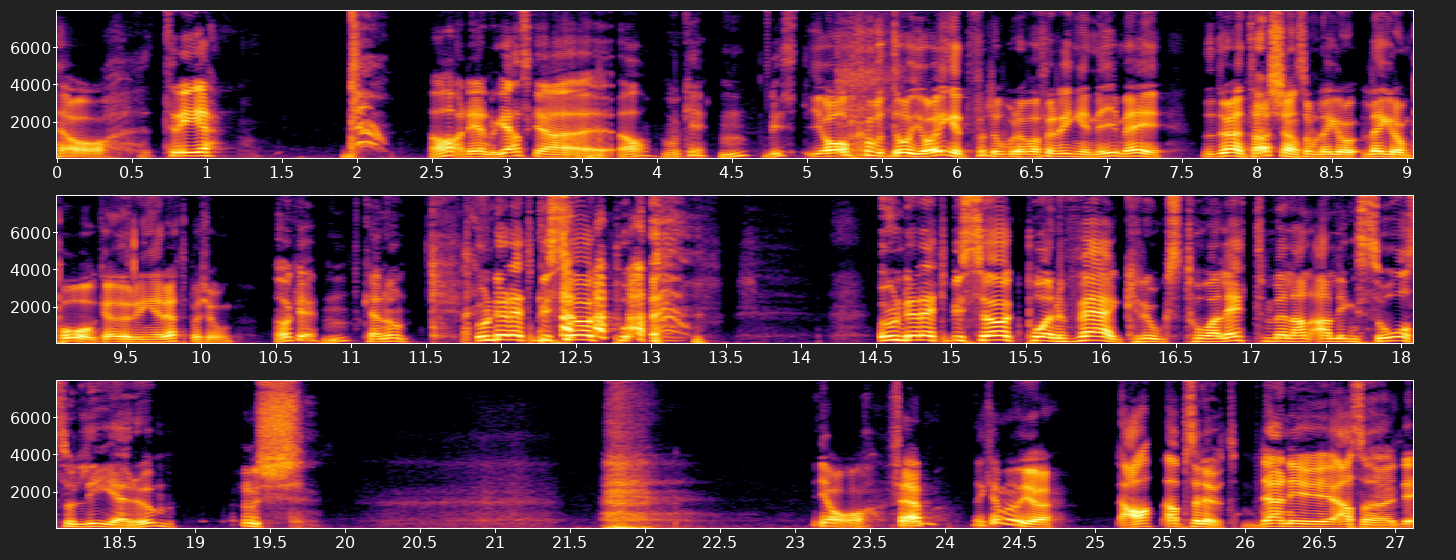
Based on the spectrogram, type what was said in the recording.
ja, tre Ja, det är ändå ganska, eh, ja okej, mm, visst. Ja, men då jag är inget förlorare, varför ringer ni mig? Då drar jag en Tarzan som lägger, lägger dem på och ringer rätt person. Okej, mm, kanon. Under ett besök på... Under ett besök på en vägkrogstoalett mellan Allingsås och Lerum. Usch. Ja, fem, det kan man väl göra. Ja, absolut. Den är ju, alltså, de-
